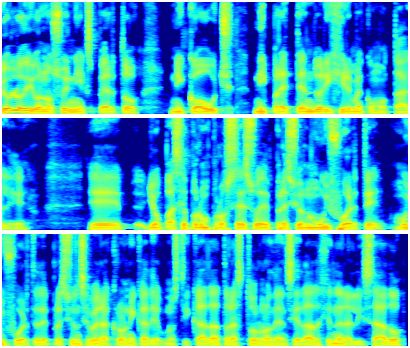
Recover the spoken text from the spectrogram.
Yo lo digo, no soy ni experto, ni coach, ni pretendo erigirme como tal, ¿eh? Eh, yo pasé por un proceso de depresión muy fuerte, muy fuerte, depresión severa crónica diagnosticada, trastorno de ansiedad generalizado,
